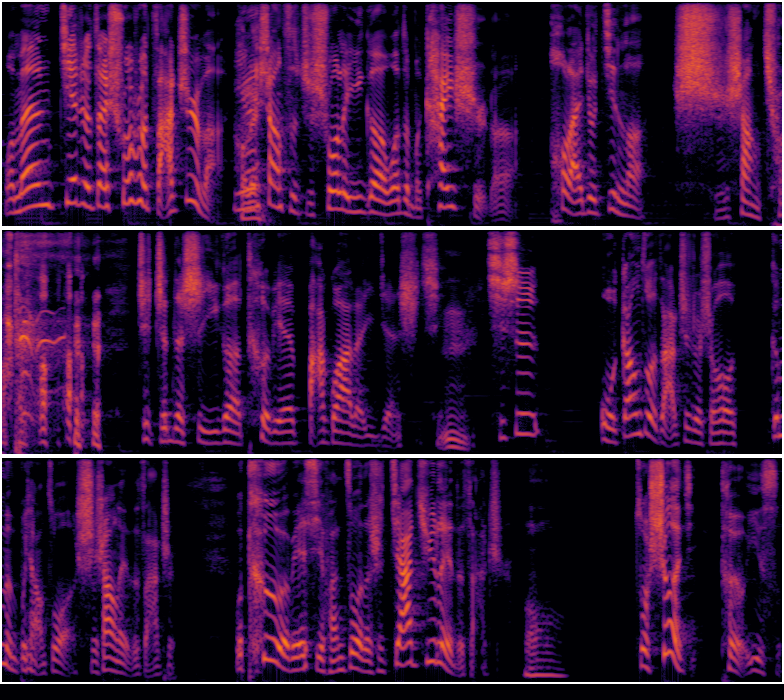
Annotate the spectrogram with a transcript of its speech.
我们接着再说说杂志吧，因为上次只说了一个我怎么开始的，后来就进了时尚圈儿了，这真的是一个特别八卦的一件事情。嗯。其实我刚做杂志的时候，根本不想做时尚类的杂志，我特别喜欢做的是家居类的杂志，哦，做设计特有意思。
